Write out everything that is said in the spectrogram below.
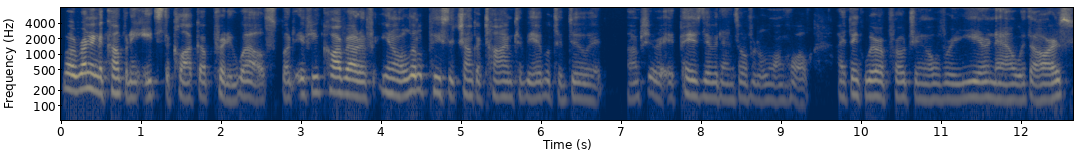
Well, running the company eats the clock up pretty well, but if you carve out a you know a little piece of chunk of time to be able to do it, I'm sure it pays dividends over the long haul. I think we're approaching over a year now with ours,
